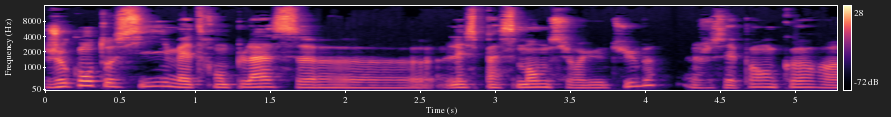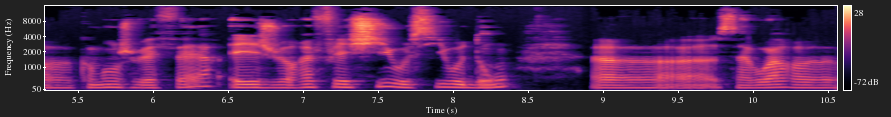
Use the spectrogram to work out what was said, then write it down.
Je compte aussi mettre en place l'espace membre sur YouTube. Je sais pas encore comment je vais faire et je réfléchis aussi aux dons, savoir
